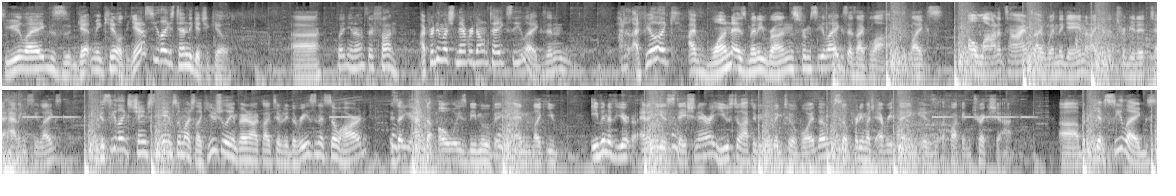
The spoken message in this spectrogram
Sea legs get me killed. Yeah, sea legs tend to get you killed. Uh, but you know, they're fun. I pretty much never don't take sea legs, and I, I feel like I've won as many runs from sea legs as I've lost. Like, a lot of times I win the game and I can attribute it to having sea legs. Because sea legs change the game so much. Like, usually in Paranautical Activity, the reason it's so hard is that you have to always be moving. And, like, you even if your enemy is stationary, you still have to be moving to avoid them, so pretty much everything is a fucking trick shot. Uh, but if you have sea legs,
